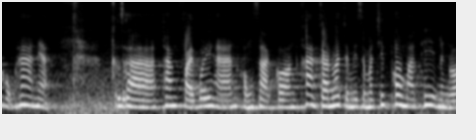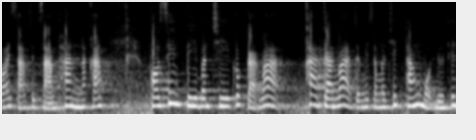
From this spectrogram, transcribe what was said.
2565 เนี่ยอ่าทางฝ่ายบริหารของสากลคาดการว่าจะมีสมาชิกเพิ่มมาที่ 133 ท่านนะคะ พอสิ้นปีบัญชีก็กะว่าคาดการว่าจะมีสมาชิกทั้งหมดอยู่ที่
